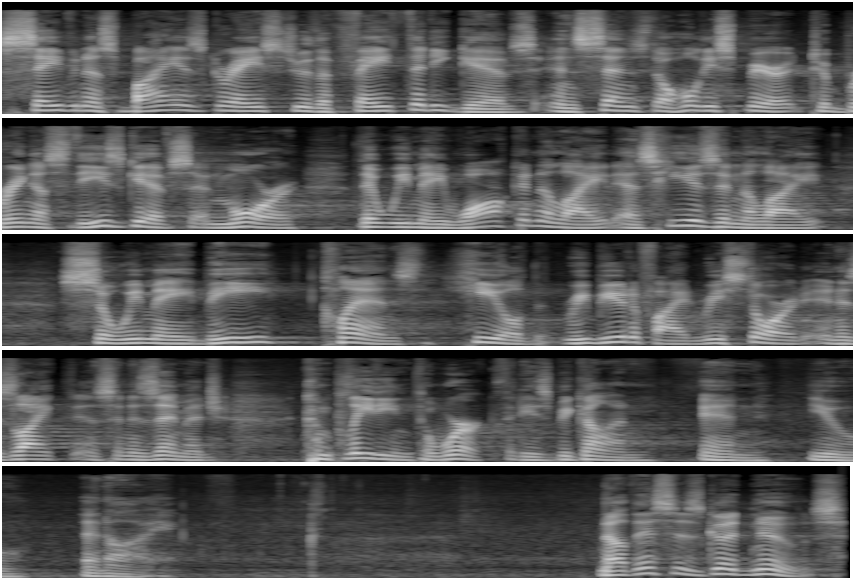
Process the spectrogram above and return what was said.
saving us by his grace through the faith that he gives, and sends the Holy Spirit to bring us these gifts and more, that we may walk in the light as he is in the light, so we may be cleansed, healed, rebeautified, restored in his likeness and his image, completing the work that he's begun in you and I. Now, this is good news.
